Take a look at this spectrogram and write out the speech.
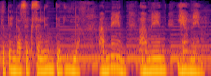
que tengas excelente día. Amén, amén y amén.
